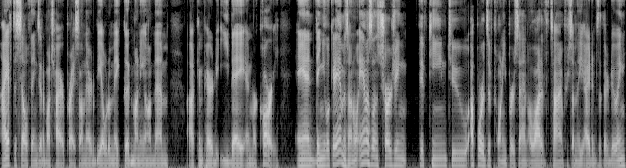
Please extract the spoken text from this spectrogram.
I have to sell things at a much higher price on there to be able to make good money on them uh, compared to eBay and Mercari. And then you look at Amazon. Well, Amazon's charging 15 to upwards of 20% a lot of the time for some of the items that they're doing.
